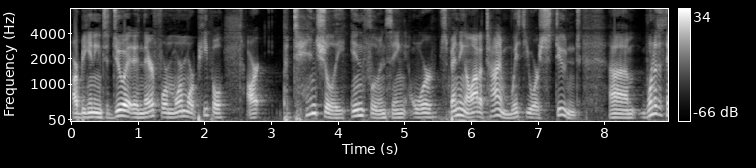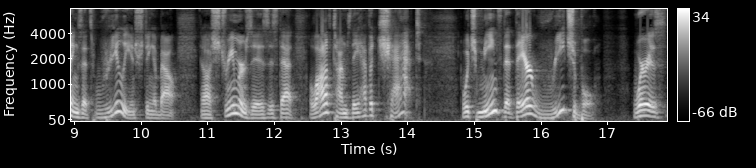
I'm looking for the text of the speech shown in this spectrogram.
are beginning to do it and therefore more and more people are potentially influencing or spending a lot of time with your student. Um, one of the things that's really interesting about uh, streamers is is that a lot of times they have a chat, which means that they're reachable, whereas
